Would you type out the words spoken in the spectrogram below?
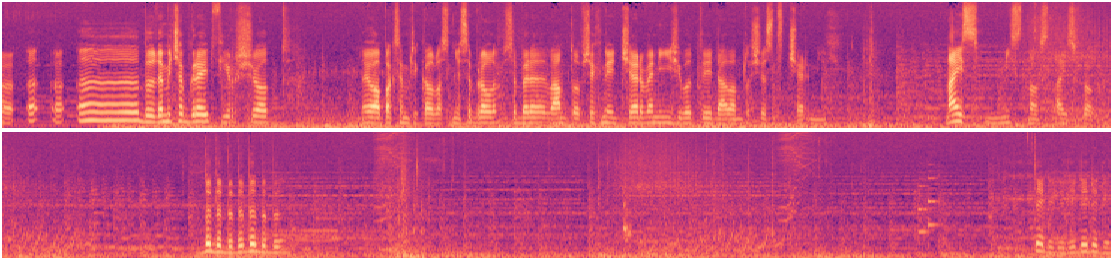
uh, uh, uh, uh, byl damage upgrade, fear shot. No jo, a pak jsem říkal, vlastně sebral, sebere vám to všechny červený životy, dávám to šest černých. Nice místnost, Ice Frog. B -b -b -b -b -b -b. Tydydydydydy.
